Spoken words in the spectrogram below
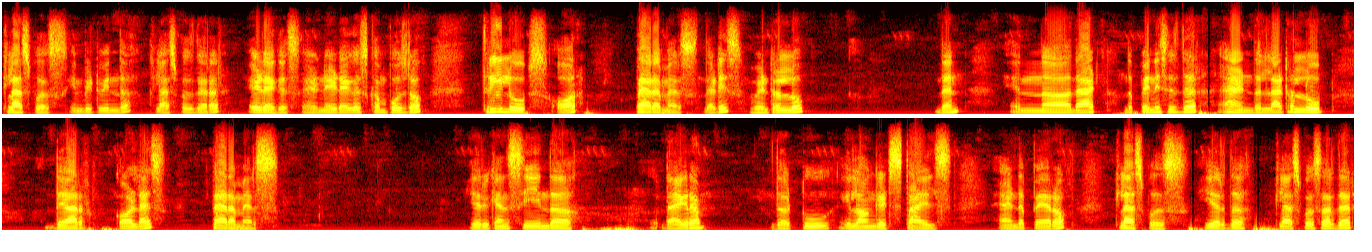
claspers. In between the claspers there are aedeagus and aedeagus composed of three lobes or parameres that is ventral lobe. Then in uh, that the penis is there. And the lateral lobe they are called as parameres here you can see in the diagram the two elongate styles and a pair of claspers. Here the claspers are there.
